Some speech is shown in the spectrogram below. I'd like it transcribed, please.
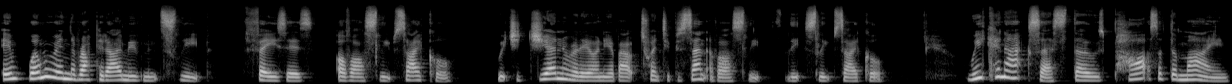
In, when we're in the rapid eye movement sleep phases of our sleep cycle, which are generally only about 20% of our sleep, sleep cycle, we can access those parts of the mind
